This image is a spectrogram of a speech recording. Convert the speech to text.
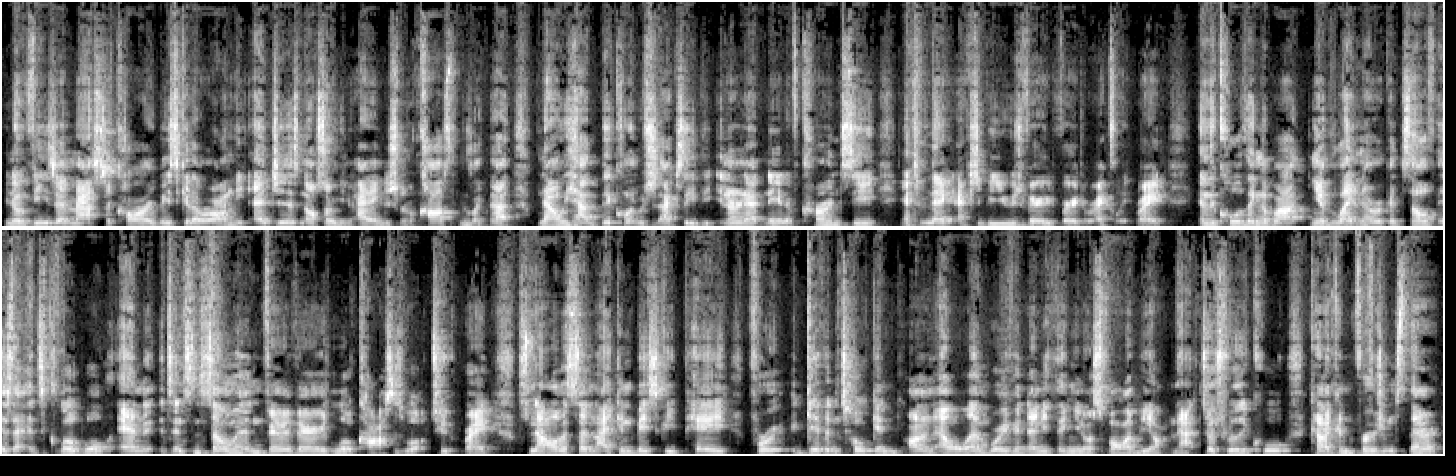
you know, Visa, MasterCard, basically that were on the edges and also you know, adding additional costs, things like that. Now we have Bitcoin, which is actually the internet native currency and something that can actually be used very, very directly, right? And the cool thing about, you know, the Light Network itself is that it's global and it's instant settlement and very, very low cost as well, too, right? So now all of a sudden I can basically pay for a given token on an LLM or even anything, you know, smaller beyond that. So it's really cool kind of convergence there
